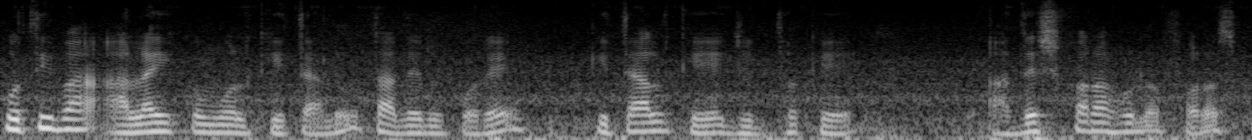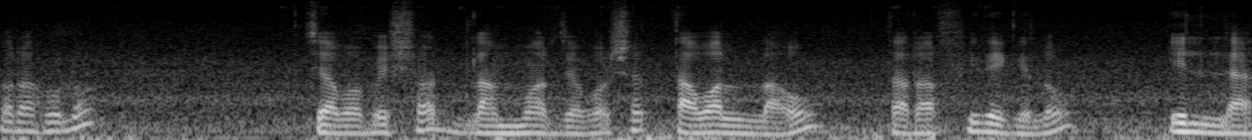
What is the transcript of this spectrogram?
কুতিবা আলাই কোমল কিতালু, তাদের উপরে কিতালকে, যুদ্ধকে আদেশ করা হলো, ফরজ করা হলো। জবাবে সৎ, লাম্মার জবাব সৎ তাওয়াল্লাও তারা ফিরে গেল। ইল্লা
